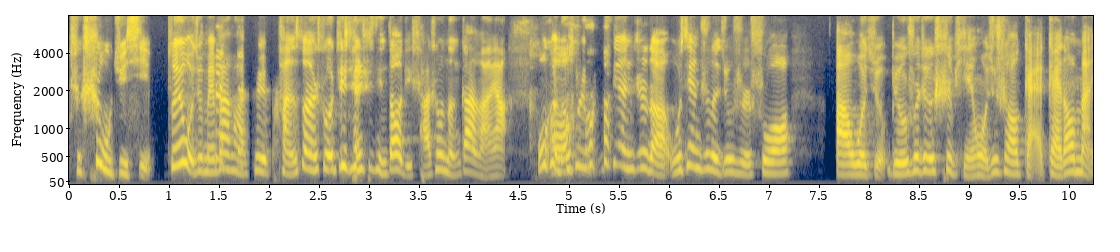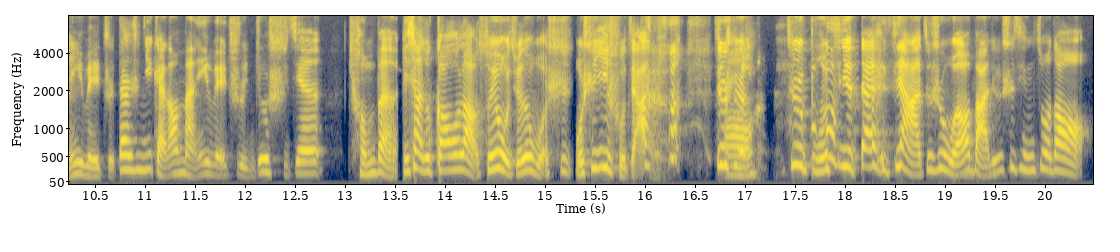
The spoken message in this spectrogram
这事无巨细，所以我就没办法去盘算说这件事情到底啥时候能干完呀？我可能会无 限制的、无限制的，就是说啊，我就比如说这个视频，我就是要改改到满意为止。但是你改到满意为止，你这个时间成本一下就高了。所以我觉得我是我是艺术家，就是。就是不计代价，就是我要把这个事情做到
